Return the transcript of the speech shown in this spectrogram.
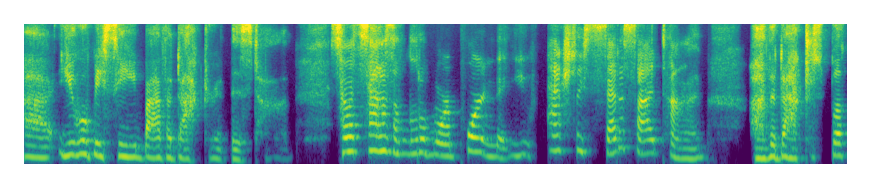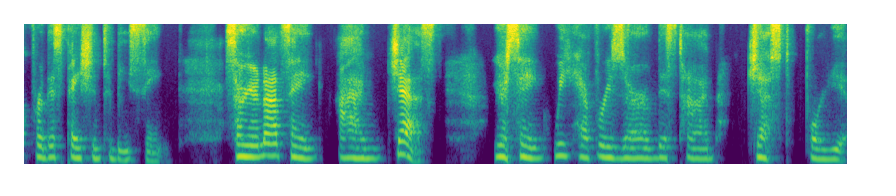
Uh, you will be seen by the doctor at this time. So, it sounds a little more important that you actually set aside time on the doctor's book for this patient to be seen. So you're not saying, I'm just, you're saying, we have reserved this time just for you.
